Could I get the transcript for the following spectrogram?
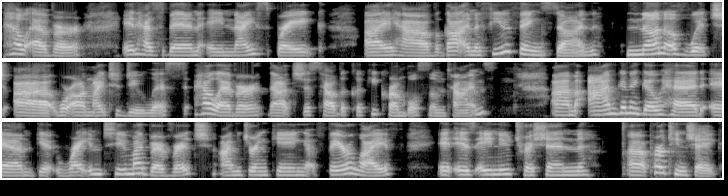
However, it has been a nice break. I have gotten a few things done, none of which uh, were on my to do list. However, that's just how the cookie crumbles sometimes. Um, I'm going to go ahead and get right into my beverage. I'm drinking Fairlife. It is a nutrition uh, protein shake.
